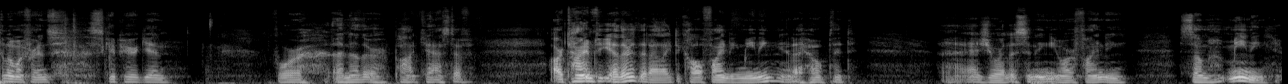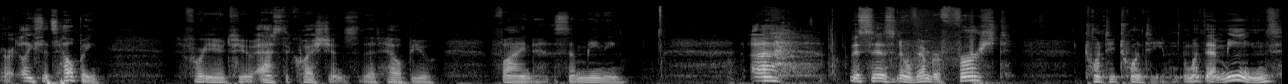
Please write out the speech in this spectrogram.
Hello, my friends. Skip here again for another podcast of our time together that I like to call Finding Meaning. And I hope that uh, as you are listening, you are finding some meaning, or at least it's helping for you to ask the questions that help you find some meaning. Uh, this is November 1st, 2020. And what that means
